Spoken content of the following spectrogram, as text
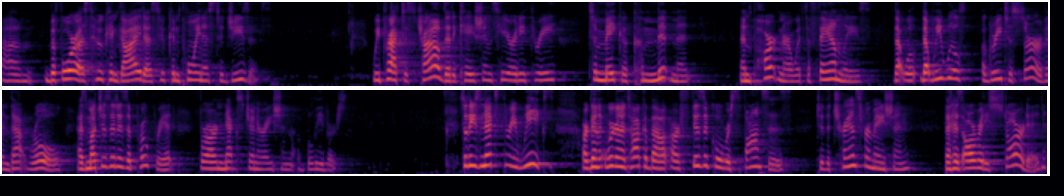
um, before us, who can guide us, who can point us to Jesus. We practice child dedications here at E3 to make a commitment and partner with the families that, will, that we will agree to serve in that role as much as it is appropriate for our next generation of believers. So these next three weeks are going we're going to talk about our physical responses to the transformation that has already started,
